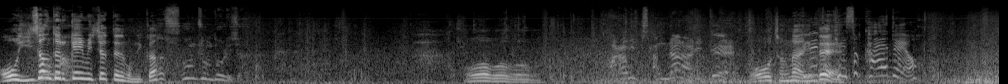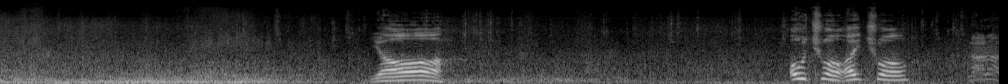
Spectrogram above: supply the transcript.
오, 이 상태로 게임이 시작되는 겁니까? 숨좀 돌리자. 오, 오, 오. 바람이 장난 아닌데. 오, 장난 그래도 아닌데? 계속 가야 돼요. 이야. 어우, 추워. 아이, 추워. 나라,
